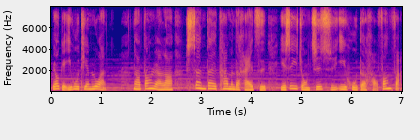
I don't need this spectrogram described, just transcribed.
不要给医护添乱。那当然啦，善待他们的孩子也是一种支持医护的好方法。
